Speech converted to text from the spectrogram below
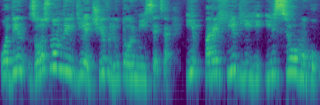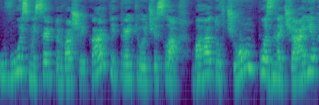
один з основних діячів лютого місяця, і перехід її із 7 у 8 сектор вашої карти 3 числа багато в чому позначає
